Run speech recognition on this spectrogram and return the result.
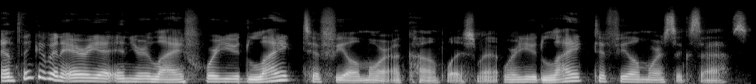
and think of an area in your life where you'd like to feel more accomplishment, where you'd like to feel more success.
